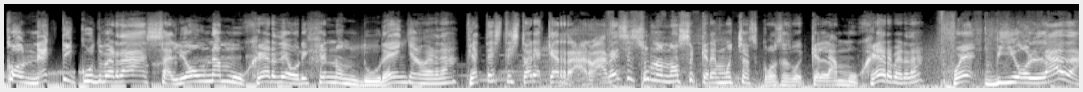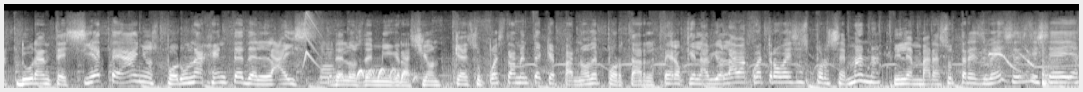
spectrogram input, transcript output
Connecticut, ¿verdad? Salió una mujer de origen hondureña, ¿verdad? Fíjate esta historia, qué raro. A veces uno no se cree muchas cosas, güey. Que la mujer, ¿verdad? Fue violada durante siete años por un agente del ICE, de los de migración, que supuestamente que para no deportarla, pero que la violaba cuatro veces por semana y la embarazó tres veces, dice ella.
